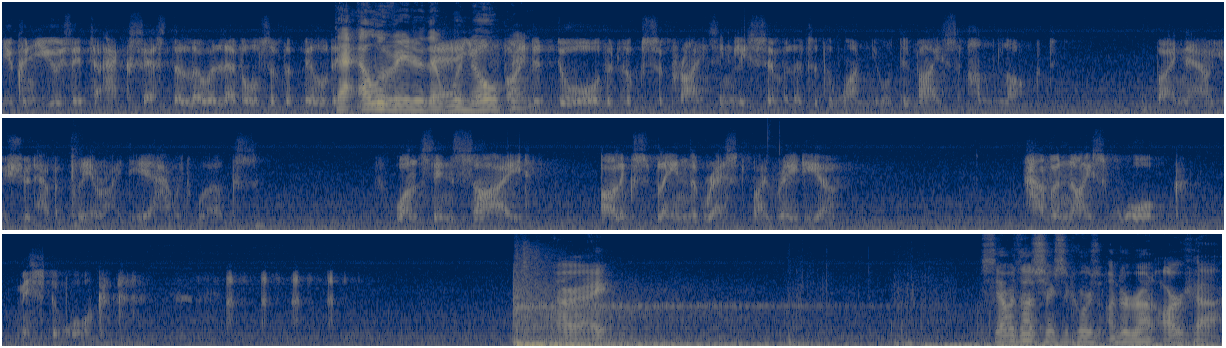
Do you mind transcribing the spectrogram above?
You can use it to access the lower levels of the building. That elevator that There wouldn't you'll open. find a door that looks surprisingly similar to the one your device unlocked. By now, you should have a clear idea how it works. Once inside, I'll explain the rest by radio. Have a nice walk, Mr. Walker. Alright. Sabotage checks the core's underground archive.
